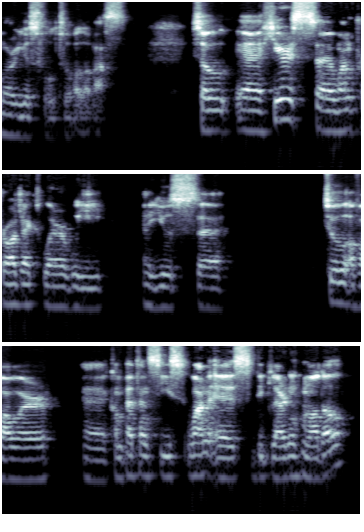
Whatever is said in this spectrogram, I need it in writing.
more useful to all of us. So uh, here's uh, one project where we use two of our competencies. One is deep learning model,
